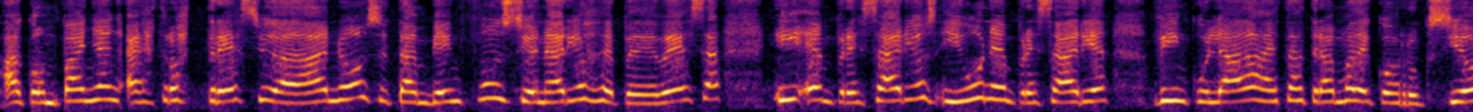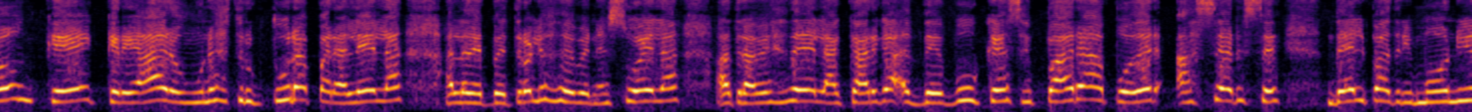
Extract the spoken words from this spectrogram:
Acompañan a estos tres ciudadanos, también funcionarios de PDVSA y empresarios y una empresaria vinculada a esta trama de corrupción que crearon una estructura paralela a la de Petróleos de Venezuela a través de la carga de buques para poder hacerse del patrimonio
